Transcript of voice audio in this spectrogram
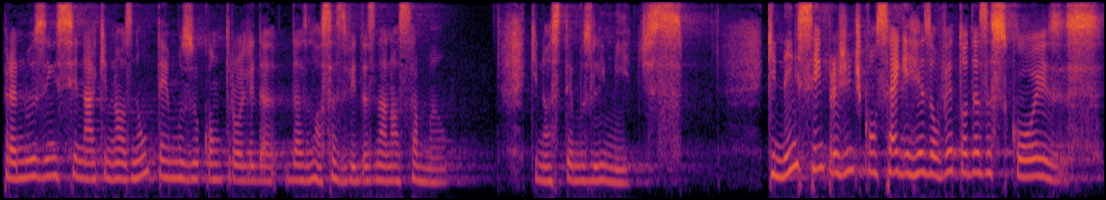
para nos ensinar que nós não temos o controle da, das nossas vidas na nossa mão, que nós temos limites, que nem sempre a gente consegue resolver todas as coisas,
